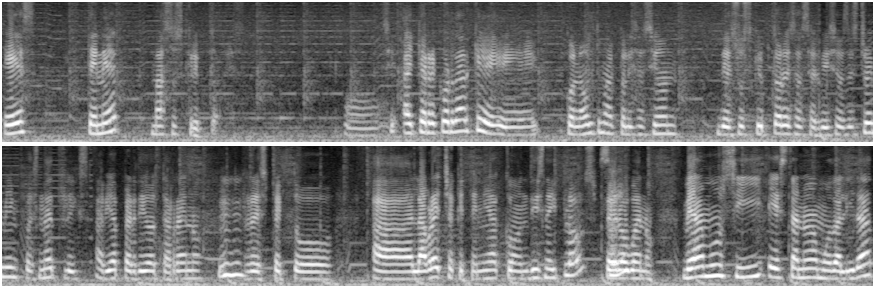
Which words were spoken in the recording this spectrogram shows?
es tener más suscriptores. Oh. hay que recordar que eh, con la última actualización de suscriptores a servicios de streaming, pues Netflix había perdido terreno respecto a la brecha que tenía con Disney Plus. Pero bueno, veamos si esta nueva modalidad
